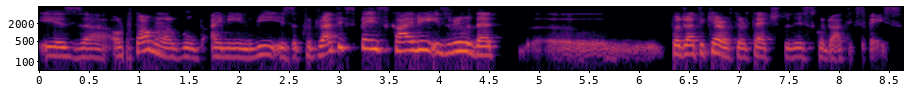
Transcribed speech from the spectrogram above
is uh, orthogonal group, I mean V is a quadratic space, chi V is really that uh, quadratic character attached to this quadratic space.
